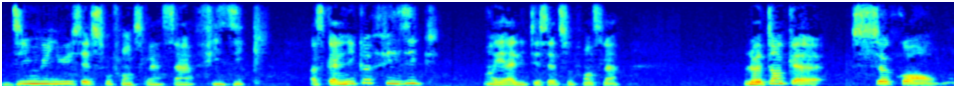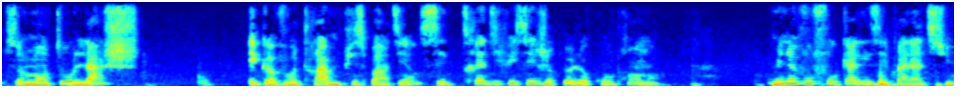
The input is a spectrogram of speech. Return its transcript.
diminuer cette souffrance-là, ça, physique. Parce qu'elle n'est que physique, en réalité, cette souffrance-là. Le temps que ce corps, ce manteau lâche et que votre âme puisse partir, c'est très difficile, je peux le comprendre. Mais ne vous focalisez pas là-dessus.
